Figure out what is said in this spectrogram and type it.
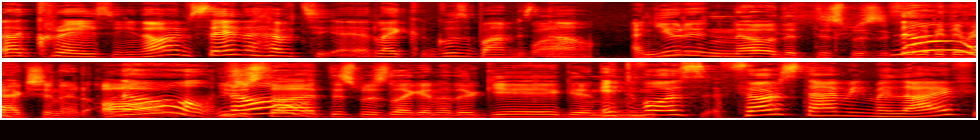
like crazy, you know. I'm saying I have t- like goosebumps Wow. now. And you didn't know that this was going to be the reaction at all. No, you just no. thought this was like another gig, and It was first time in my life.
